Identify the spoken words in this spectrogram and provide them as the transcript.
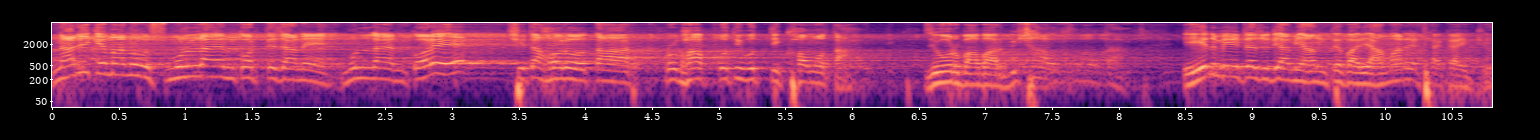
নারীকে মানুষ মূল্যায়ন করতে জানে। মূল্যায়ন করে, সেটা হলো তার প্রভাব প্রতিপত্তি ক্ষমতা, যে ওর বাবার বিশাল ক্ষমতা। এর মেয়েটা যদি আমি আনতে পারি, আমারে ঠেকায় কে?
